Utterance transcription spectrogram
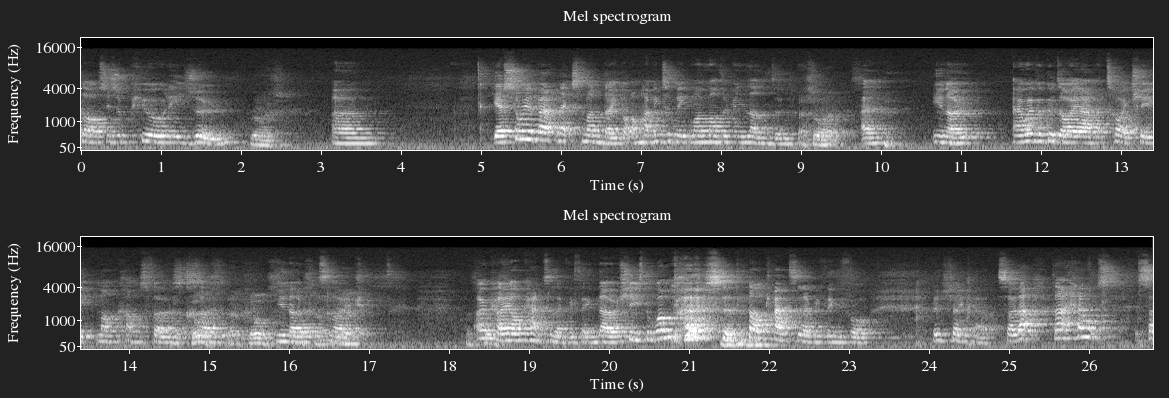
classes are purely Zoom. Right. Um, yeah, sorry about next Monday, but I'm having to meet my mother in London, That's all right. and you know, however good I am at Tai Chi, Mum comes first. Of course, So of course. you know, That's it's right, like. yeah. Okay, I'll cancel everything. No, she's the one person I'll cancel everything for. And shake out. So that that helps. So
